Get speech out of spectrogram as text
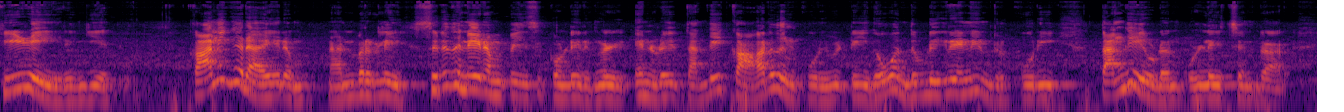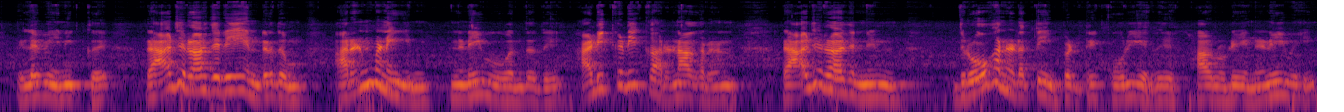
கீழே இறங்கியது. காளிங்கராயிரம் நண்பர்களே சிறிது நேரம் பேசிக் கொண்டிருங்கள். என்னுடைய தங்கைக்கு ஆறுதல் கூறிவிட்டு இதோ வந்து விடுகிறேன் என்று கூறி தங்கையுடன் உள்ளே சென்றார். இளவேணிக்கு ராஜராஜரே என்றதும் அரண்மனையின் நினைவு வந்தது. அடிக்கடி கருணாகரன் ராஜராஜனின் துரோக நடத்தை பற்றி கூறியது அவருடைய நினைவை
